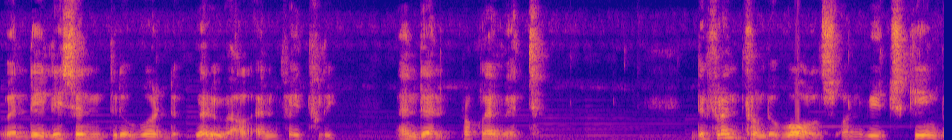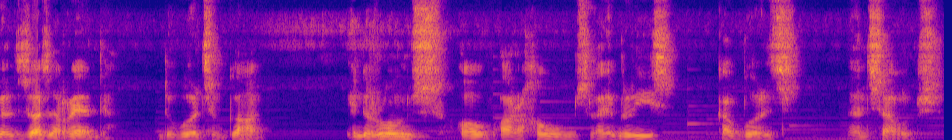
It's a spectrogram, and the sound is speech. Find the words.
When they listened to the Word very well and faithfully, and then proclaim it. Different from the walls on which King Belshazzar read the words of God, in the rooms of our homes, libraries, cupboards, and shelves,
